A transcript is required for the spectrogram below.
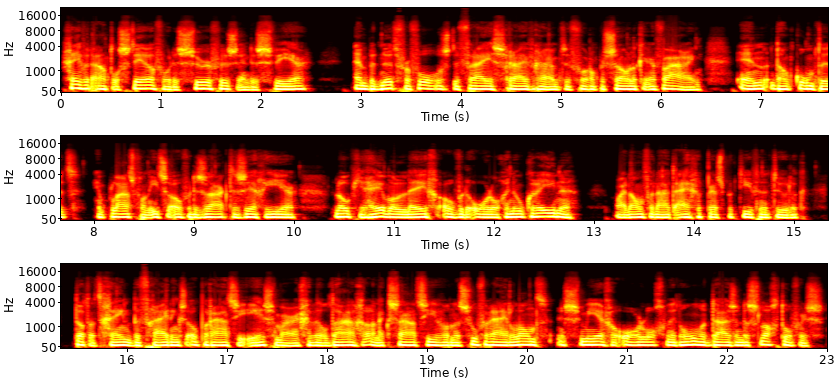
Geef een aantal sterren voor de service en de sfeer en benut vervolgens de vrije schrijfruimte voor een persoonlijke ervaring. En dan komt het, in plaats van iets over de zaak te zeggen hier, loop je helemaal leeg over de oorlog in Oekraïne. Maar dan vanuit eigen perspectief natuurlijk dat het geen bevrijdingsoperatie is, maar een gewelddadige annexatie van een soeverein land, een smerige oorlog met honderdduizenden slachtoffers,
